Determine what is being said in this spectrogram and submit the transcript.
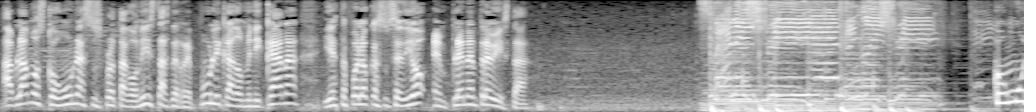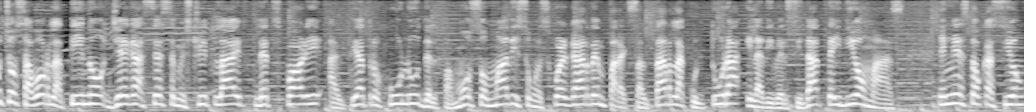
Hablamos con una de sus protagonistas de República Dominicana y esto fue lo que sucedió en plena entrevista. Spanish me and English me. Con mucho sabor latino llega Sesame Street Live Let's Party al Teatro Hulu del famoso Madison Square Garden para exaltar la cultura y la diversidad de idiomas. En esta ocasión,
